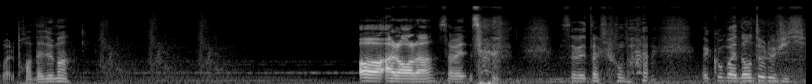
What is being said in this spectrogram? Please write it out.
On va le prendre à deux mains. Oh, alors là, ça va être, ça, va être un combat, un combat d'anthologie.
